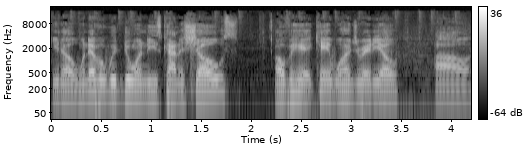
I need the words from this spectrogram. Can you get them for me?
you know whenever we're doing these kind of shows over here at K100 Radio, uh,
